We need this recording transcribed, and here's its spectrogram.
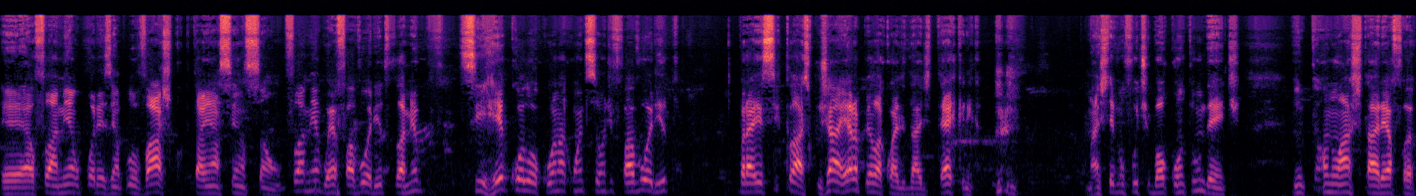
É, o Flamengo, por exemplo, o Vasco está em ascensão. O Flamengo é favorito. O Flamengo se recolocou na condição de favorito para esse clássico. Já era pela qualidade técnica, mas teve um futebol contundente. Então não acho tarefa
